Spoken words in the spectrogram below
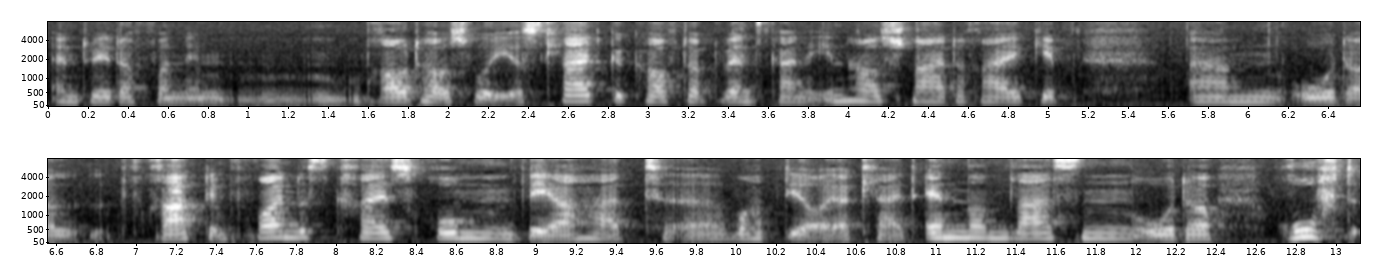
entweder von dem mm, Brauthaus, wo ihr das Kleid gekauft habt, wenn es keine Inhouse-Schneiderei gibt, ähm, oder fragt im Freundeskreis rum, wer hat, äh, wo habt ihr euer Kleid ändern lassen oder ruft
